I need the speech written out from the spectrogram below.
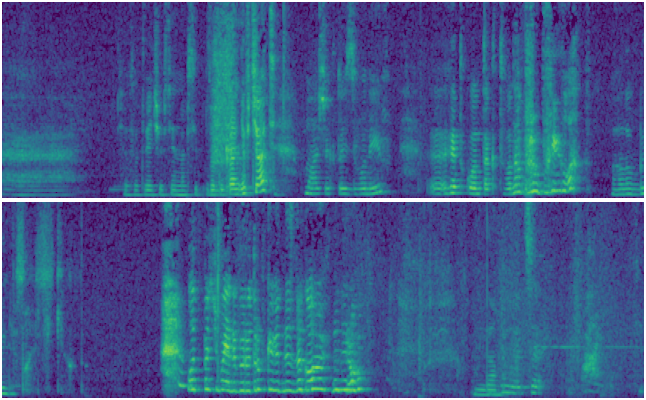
Е, Зараз отвечу всі на всі запитання в чаті. Майже хтось дзвонив. Гет контакт вона пробила. Голубині мальчики. От почему я не беру трубки від незнайомих номерів. Да. Думаю, це. Ай, тут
